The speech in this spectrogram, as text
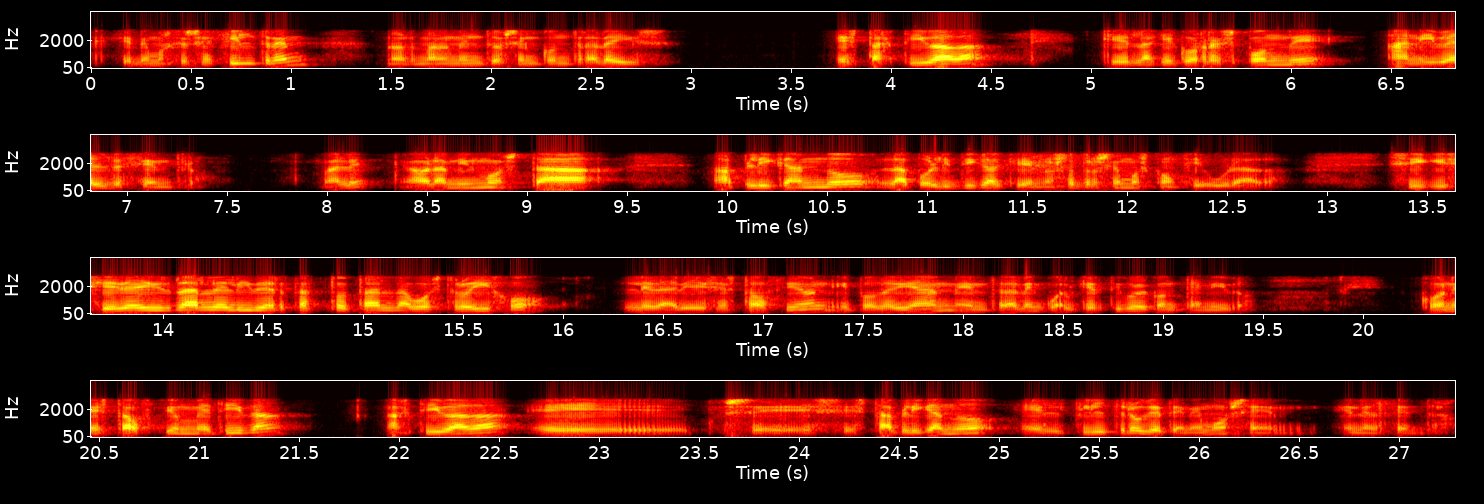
que queremos que se filtren, normalmente os encontraréis esta activada, que es la que corresponde a nivel de centro. Ahora mismo está aplicando la política que nosotros hemos configurado. Si quisierais darle libertad total a vuestro hijo, le daríais esta opción y podrían entrar en cualquier tipo de contenido. Con esta opción metida, activada, eh, pues, se está aplicando el filtro que tenemos en, en el centro.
